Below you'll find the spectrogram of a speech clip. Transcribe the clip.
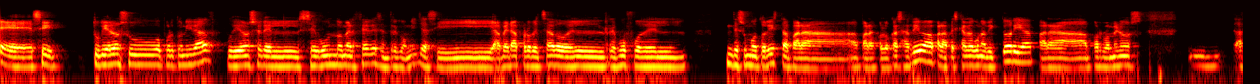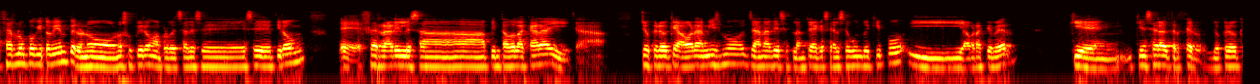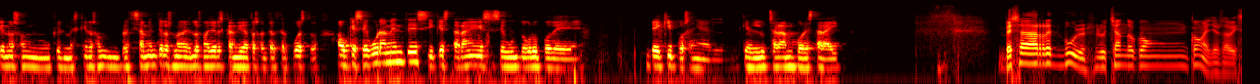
Eh, sí, tuvieron su oportunidad, pudieron ser el segundo Mercedes, entre comillas, y haber aprovechado el rebufo del, de su motorista para, colocarse arriba, para pescar alguna victoria, para por lo menos hacerlo un poquito bien, pero no, no supieron aprovechar ese, ese tirón. Eh, Ferrari les ha pintado la cara y ya yo creo que ahora mismo ya nadie se plantea que sea el segundo equipo y habrá que ver quién, quién será el tercero. Yo creo que no son filmes que no son precisamente los, los mayores candidatos al tercer puesto, aunque seguramente sí que estarán en ese segundo grupo de, de equipos en el que lucharán por estar ahí. ¿Ves a Red Bull luchando con, ellos, David?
